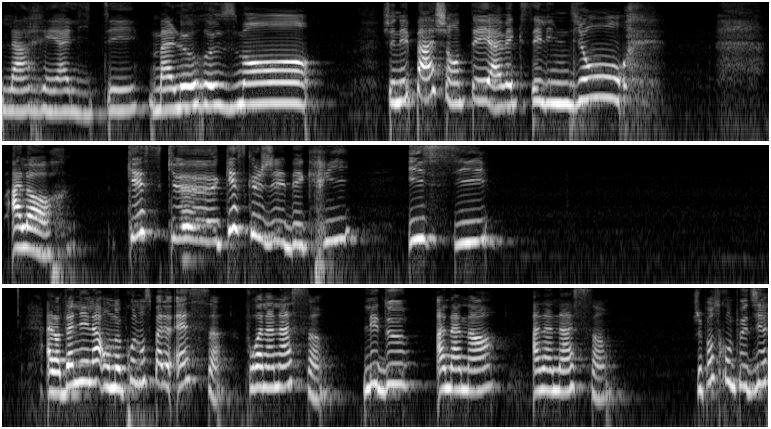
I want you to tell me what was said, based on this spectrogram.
la réalité. Malheureusement, je n'ai pas chanté avec Céline Dion. Alors, qu'est-ce que, qu'est-ce que j'ai décrit ici? Alors, Daniela, on ne prononce pas le S pour ananas. Les deux, ananas, ananas. Je pense qu'on peut dire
